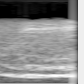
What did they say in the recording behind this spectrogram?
We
